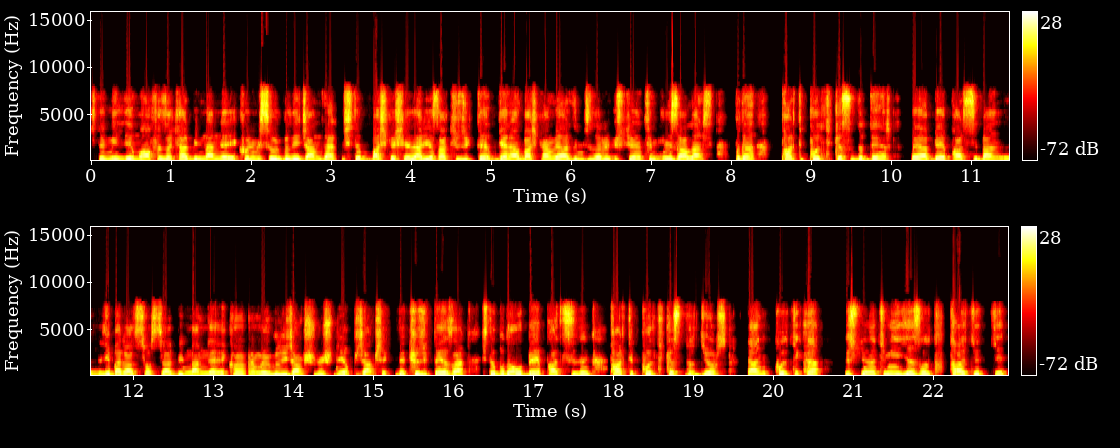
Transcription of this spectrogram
işte milli muhafazakar bilmem ne ekonomisi uygulayacağım der. İşte başka şeyler yazar tüzükte. Genel başkan ve yardımcıları üst yönetim imzalar. Bu da parti politikasıdır denir. Veya B partisi ben liberal sosyal bilmem ne ekonomi uygulayacağım, şunu şunu yapacağım şeklinde tüzükte yazar. İşte bu da o B partisinin parti politikasıdır diyoruz. Yani politika üst yönetimin yazılı taahhüt ettiği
